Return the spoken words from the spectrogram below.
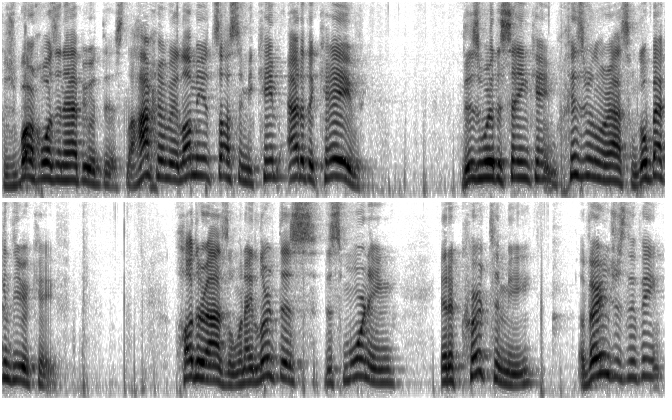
Kosh Baruch wasn't happy with this. He came out of the cave. This is where the saying came. Go back into your cave. Hadar. When I learned this this morning, it occurred to me a very interesting thing.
